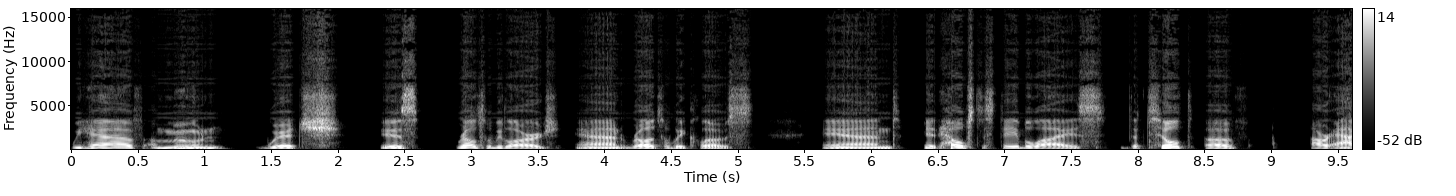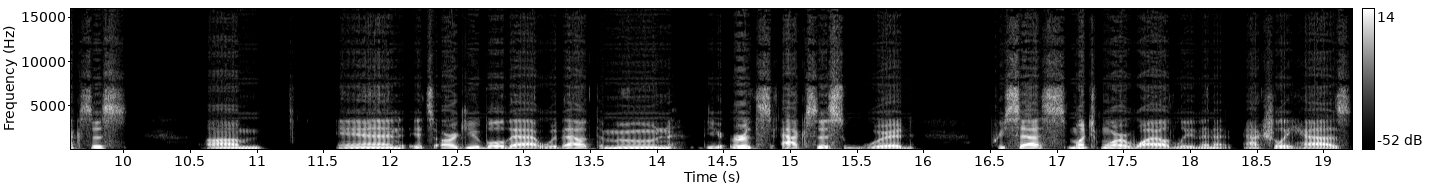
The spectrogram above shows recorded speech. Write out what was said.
we have a moon, which is relatively large and relatively close, and it helps to stabilize the tilt of our axis. Um, and it's arguable that without the moon, the Earth's axis would precess much more wildly than it actually has.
